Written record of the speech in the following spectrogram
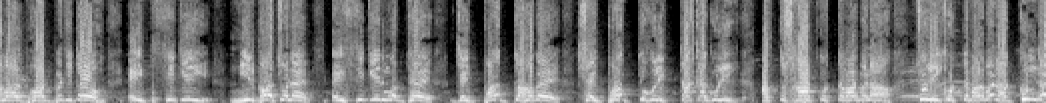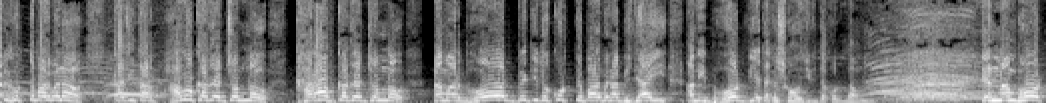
আমার ভোট ব্যতীত এই সিটি নির্বাচনে, এই সিটির মধ্যে যে বরাদ্দ হবে, সেই বরাদ্দগুলি টাকাগুলি আত্মসাৎ করতে পারবে না, চুরি করতে পারবে না, গুন্ডামি করতে পারবে না। কাজে তার ভালো কাজের জন্য, খারাপ কাজের জন্য আমার ভোট ব্যতীত করতে পারবে না বিধায়ী। আমি ভোট দিয়ে তাকে সহযোগিতা করলাম। এর নাম ভোট।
